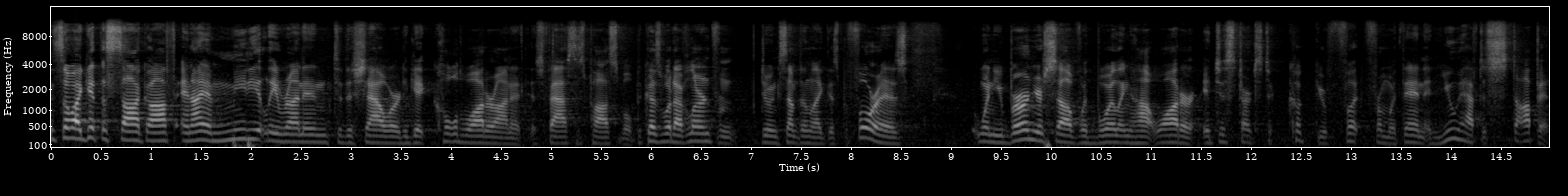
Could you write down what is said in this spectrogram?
And so I get the sock off and I immediately run into the shower to get cold water on it as fast as possible. Because what I've learned from doing something like this before is when you burn yourself with boiling hot water, it just starts to cook your foot from within, and you have to stop it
